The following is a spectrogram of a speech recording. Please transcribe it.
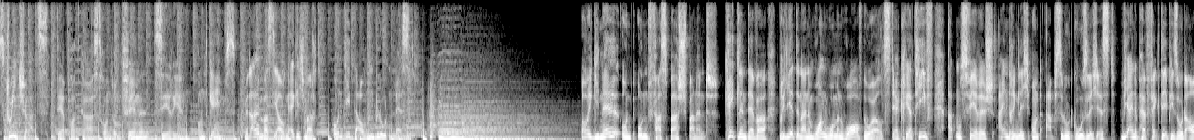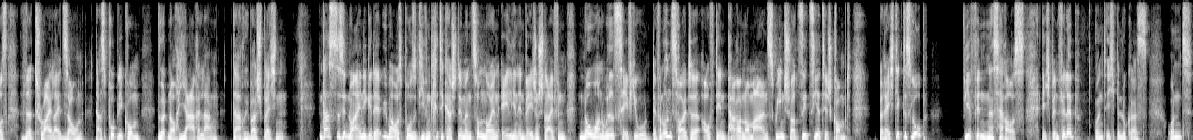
Screenshots, der Podcast rund um Filme, Serien und Games. Mit allem, was die Augen eckig macht und die Daumen bluten lässt. Originell und unfassbar spannend. Caitlin Dever brilliert in einem One-Woman War of the Worlds, der kreativ, atmosphärisch, eindringlich und absolut gruselig ist. Wie eine perfekte Episode aus The Twilight Zone. Das Publikum wird noch jahrelang darüber sprechen. Das sind nur einige der überaus positiven Kritikerstimmen zum neuen Alien Invasion Streifen No One Will Save You, der von uns heute auf den paranormalen Screenshot Seziertisch kommt. Berechtigtes Lob? Wir finden es heraus. Ich bin Philipp. Und ich bin Lukas. Und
